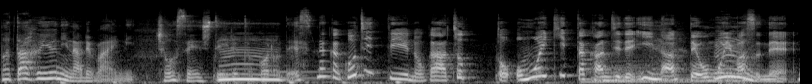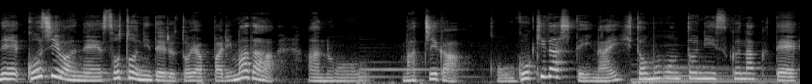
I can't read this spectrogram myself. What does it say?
また冬になる前に挑戦しているところです。なんか5時っていうのがちょっと思い切った感じでいいなって思いますね、うん、ね5時はね外に出るとやっぱりまだあの街がこう動き出していない人も本当に少なくて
